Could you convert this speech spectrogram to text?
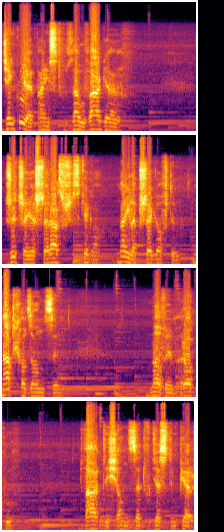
Dziękuję Państwu za uwagę. Życzę jeszcze raz wszystkiego najlepszego w tym nadchodzącym nowym roku 2021.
